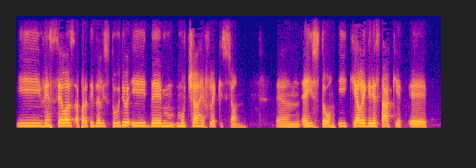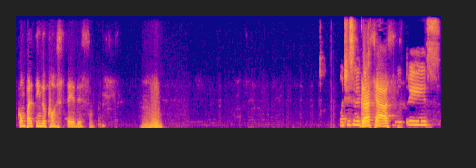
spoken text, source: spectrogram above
e vencê-las a partir do estudo e de muita reflexão. É, é isto. E que alegria estar aqui é, compartilhando com vocês. Muchísimas gracias, Gracias. Beatriz.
